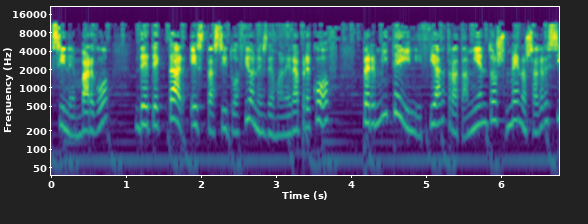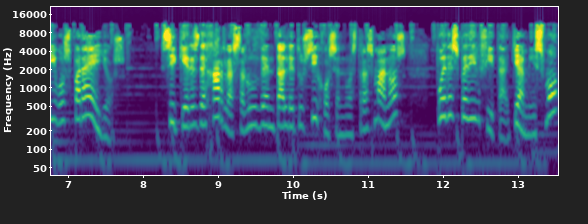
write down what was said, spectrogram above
Sin embargo, detectar estas situaciones de manera precoz permite iniciar tratamientos menos agresivos para ellos. Si quieres dejar la salud dental de tus hijos en nuestras manos, puedes pedir cita ya mismo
